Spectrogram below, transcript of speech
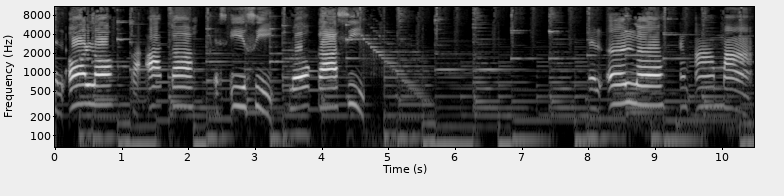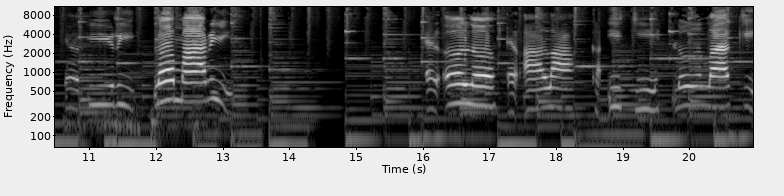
L olo K aka S isi lokasi. L ele M ama L iri lemari. L ele L ala K iki lelaki.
